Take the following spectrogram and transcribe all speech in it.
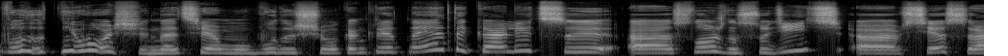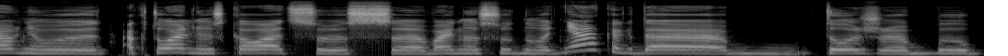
будут не очень на тему будущего конкретно этой коалиции. А, сложно судить. А, все сравнивают актуальную эскалацию с войной судного дня, когда тоже был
